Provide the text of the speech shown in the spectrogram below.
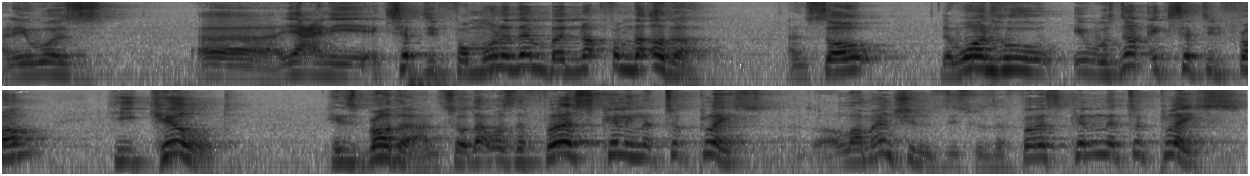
and it was uh, يعني accepted from one of them but not from the other and so the one who it was not accepted from he killed his brother and so that was the first killing that took place Allah mentions this was the first killing that took place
